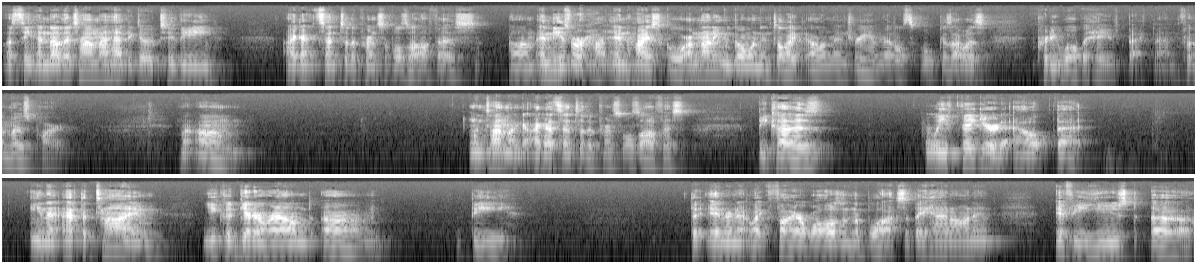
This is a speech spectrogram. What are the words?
let's see another time i had to go to the i got sent to the principal's office. Um, and these were high, in high school. I'm not even going into like elementary and middle school because i was pretty well behaved back then for the most part. Um, one time I got, I got sent to the principal's office because we figured out that you know at the time you could get around um, the the internet like firewalls and the blocks that they had on it if you used a,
